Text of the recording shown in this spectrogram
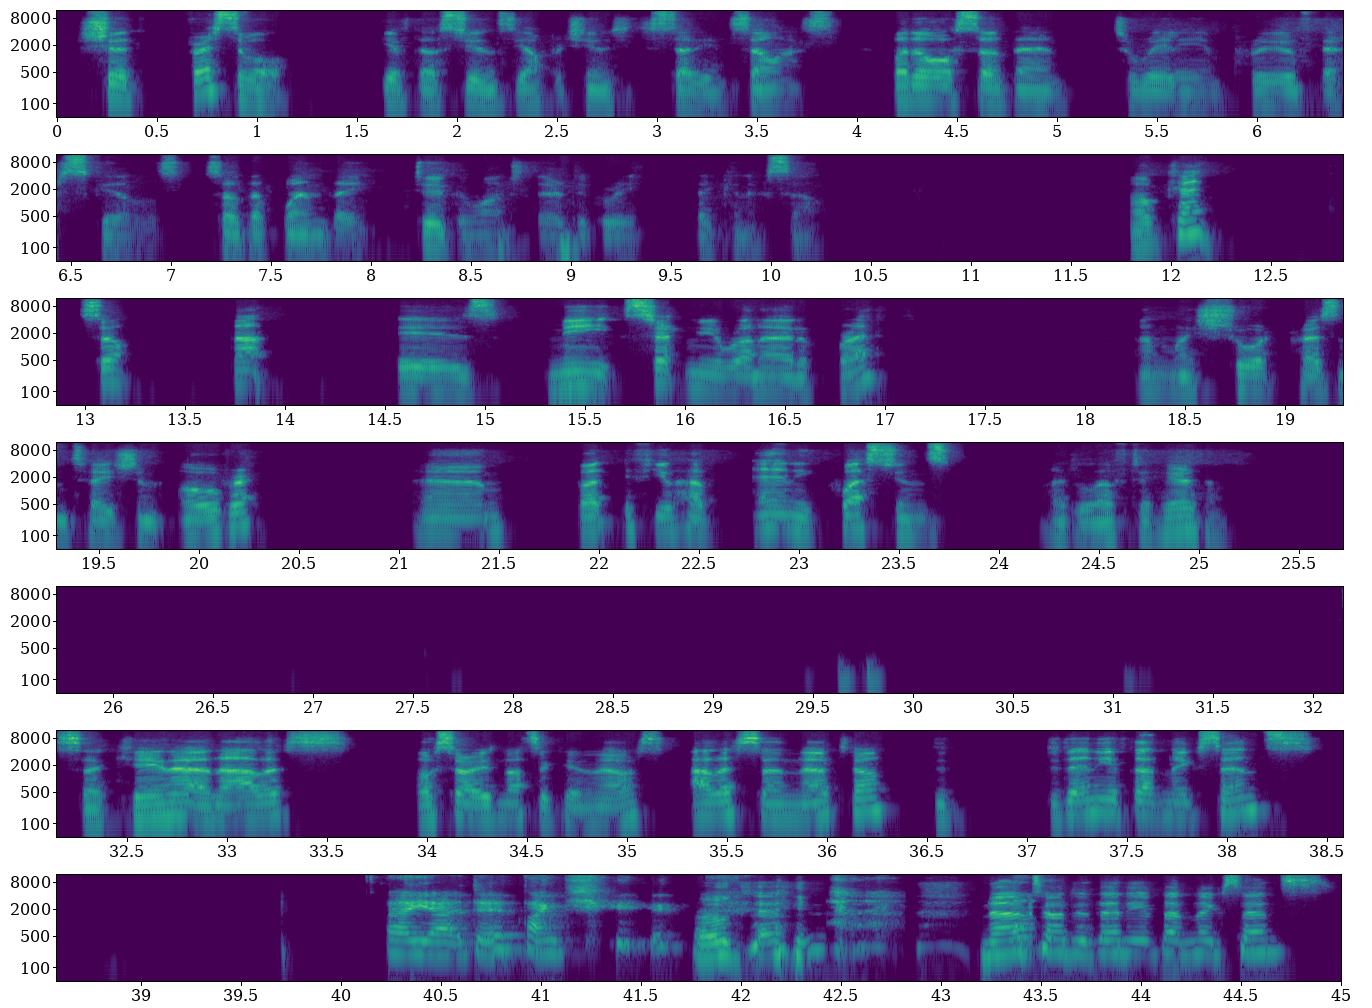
should, first of all, give those students the opportunity to study in SOAS, but also then to really improve their skills so that when they do go on to their degree, they can excel. Okay, so that is me certainly run out of breath and my short presentation over. Um, but if you have any questions, I'd love to hear them. Sakina and Alice. Oh, sorry, not Sakina and Alice. Alice and Nato. Did, did any of that make sense? Uh, yeah, it did. Thank you. Okay. Nato, did any of that make sense?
